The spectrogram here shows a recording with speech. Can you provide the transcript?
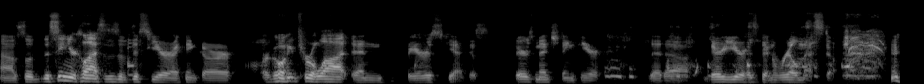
Uh, so the senior classes of this year, I think, are are going through a lot, and Bears, yeah, just Bears mentioning here that uh, their year has been real messed up.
